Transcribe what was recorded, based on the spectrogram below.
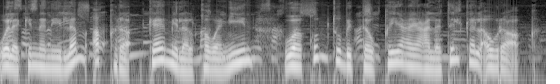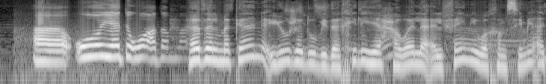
ولكنني لم أقرأ كامل القوانين وقمت بالتوقيع على تلك الأوراق. هذا المكان يوجد بداخله حوالي 2500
